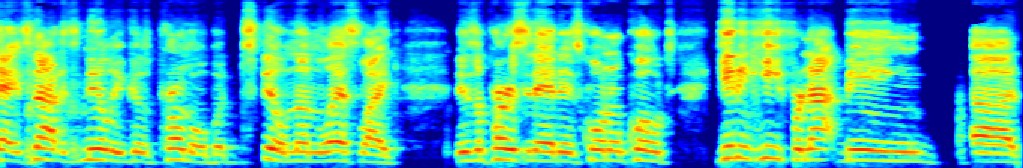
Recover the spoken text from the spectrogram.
that it's not as nearly good promo, but still nonetheless, like there's a person that is quote unquote getting heat for not being uh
